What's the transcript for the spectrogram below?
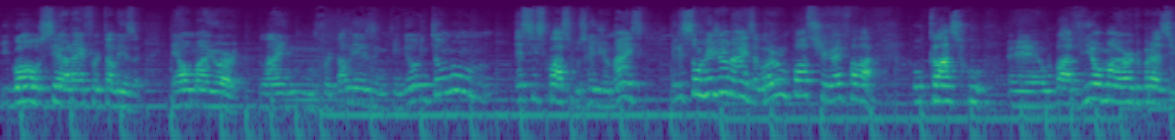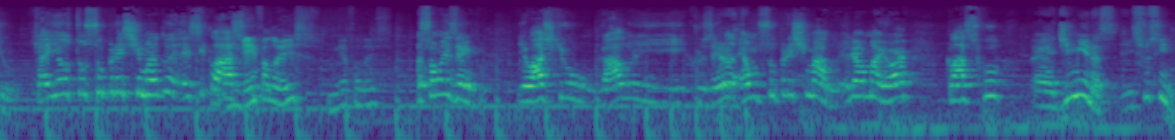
igual o Ceará e Fortaleza é o maior lá em, em Fortaleza, entendeu? Então não- esses clássicos regionais, eles são regionais. Agora eu não posso chegar e falar o clássico, é, o Bavi é o maior do Brasil. Que aí eu tô superestimando esse clássico. Ninguém falou isso. Ninguém falou isso. É só um exemplo. E eu acho que o Galo e Cruzeiro é um superestimado. Ele é o maior clássico é, de Minas, isso sim.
